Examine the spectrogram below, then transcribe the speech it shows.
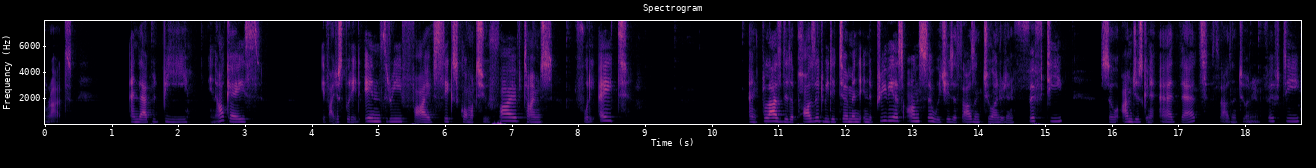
right? and that would be in our case if I just put it in 356,25 times 48 and plus the deposit we determined in the previous answer which is 1250 so I'm just going to add that 1250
